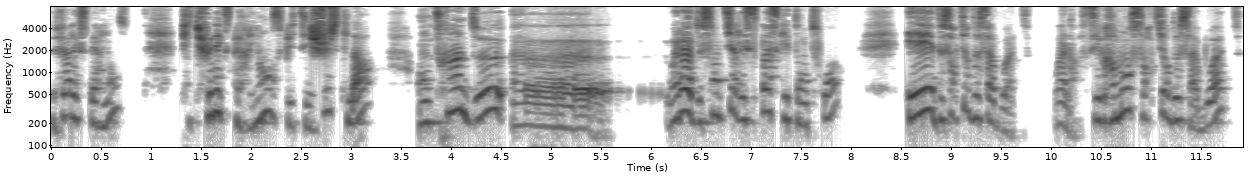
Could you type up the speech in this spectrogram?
de faire l'expérience. Puis tu fais l'expérience, puis tu es juste là, en train de voilà, de sentir l'espace qui est en toi, et de sortir de sa boîte. Voilà, c'est vraiment sortir de sa boîte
